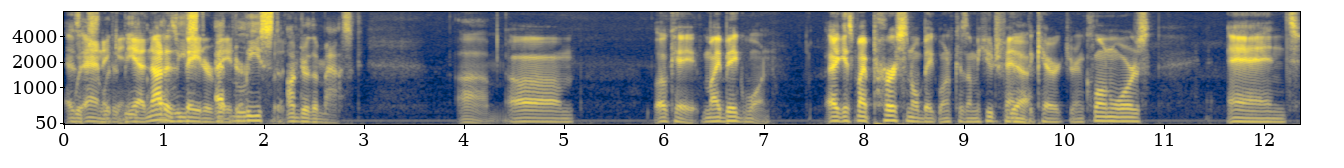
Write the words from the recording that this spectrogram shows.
As which would Anakin, be yeah, not as least- Vader, At least but- under the mask. Um, Um, okay, my big one. I guess my personal big one because I'm a huge fan Yeah. of the character in Clone Wars, and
